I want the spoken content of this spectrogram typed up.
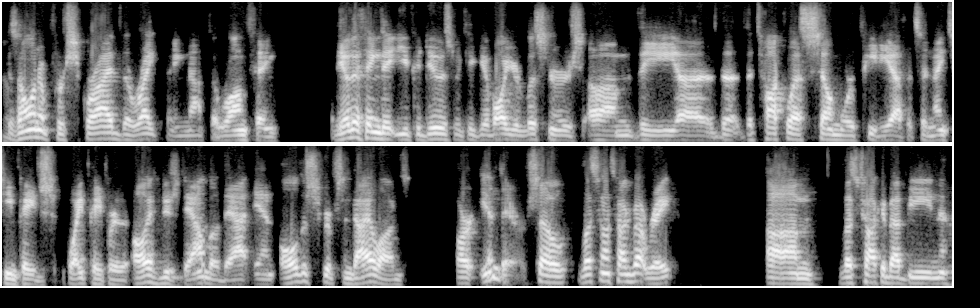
Because I want to prescribe the right thing, not the wrong thing. The other thing that you could do is we could give all your listeners um, the, uh, the the Talk Less, Sell More PDF. It's a 19 page white paper. All you have to do is download that, and all the scripts and dialogues are in there. So let's not talk about rate. Um, let's talk about being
